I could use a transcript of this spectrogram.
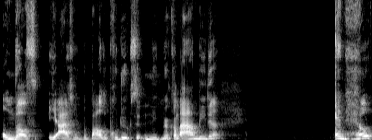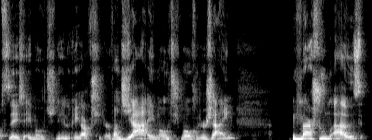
omdat je eigenlijk bepaalde producten niet meer kan aanbieden? En helpt deze emotionele reactie er? Want ja, emoties mogen er zijn, maar zoom uit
